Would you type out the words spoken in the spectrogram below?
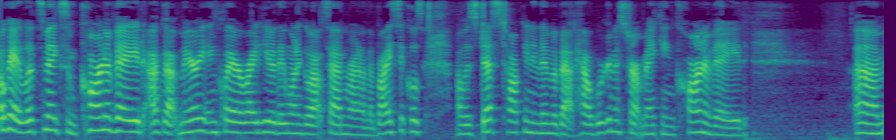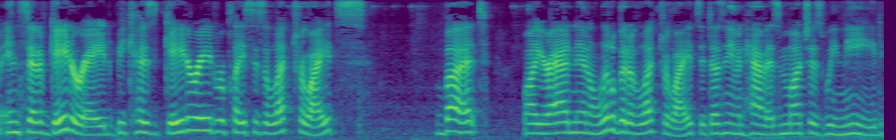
Okay, let's make some Carnivade. I've got Mary and Claire right here. They want to go outside and ride on their bicycles. I was just talking to them about how we're going to start making Carnivade um, instead of Gatorade because Gatorade replaces electrolytes, but while you're adding in a little bit of electrolytes, it doesn't even have as much as we need.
